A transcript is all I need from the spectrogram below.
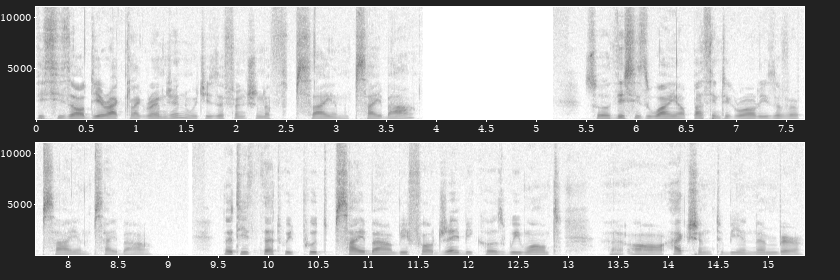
This is our Dirac Lagrangian, which is a function of psi and psi bar. So this is why our path integral is over psi and psi bar. Notice that we put psi bar before j because we want uh, our action to be a number.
